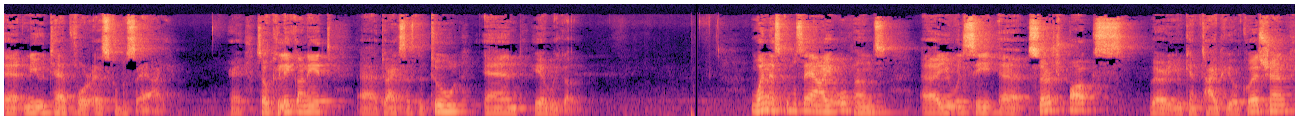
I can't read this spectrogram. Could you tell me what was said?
a new tab for Scopus AI. Okay, so click on it uh, to access the tool, and here we go. When Scopus AI opens, uh, you will see a search box where you can type your question.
